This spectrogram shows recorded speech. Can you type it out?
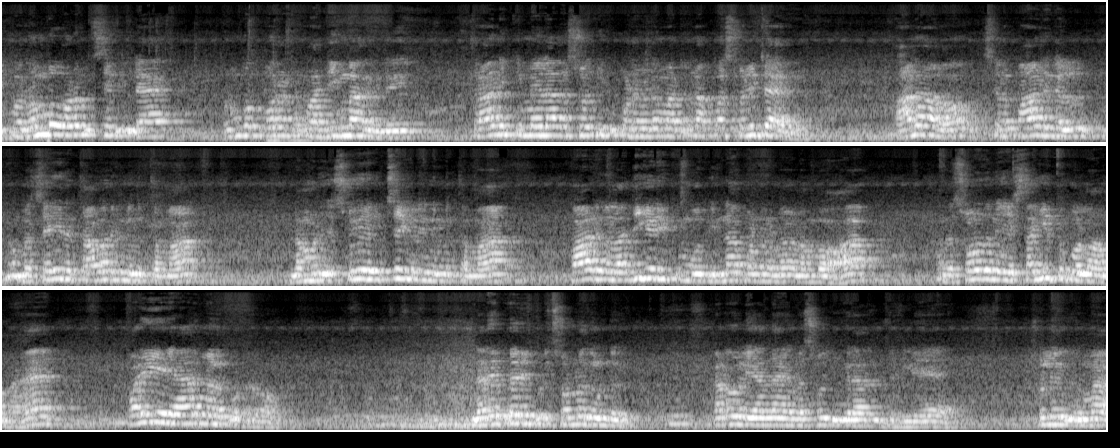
இப்போ ரொம்ப உடம்பு சரியில்லை ரொம்ப போராட்டம் அதிகமாக இருக்குது. திராணிக்கு மேலாக சோதிக்கப்பட விட மாட்டேன்னு அப்பா சொல்லிட்டாரு. ஆனாலும் சில பாடுகள் நம்ம செய்கிற தவறு நிமித்தமாக நம்முடைய சுய இச்சைகளின் நிமித்தமாக பாடுகள் அதிகரிக்கும் போது என்ன பண்ணுறோம்னா நம்ம அந்த சோதனையை சகித்து கொள்ளாமல் பழியை யார் மேலே போட்டுறோம் நிறைய பேர் இப்படி சொன்னது உண்டு. கடவுள் ஏன் தான் என்ன சோதிக்கிறாருன்னு தெரியலையே. சொல்லியிருக்குமா?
